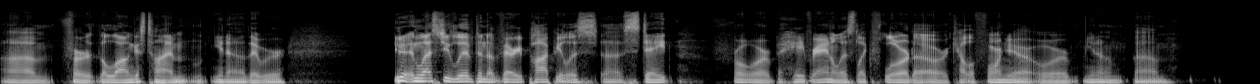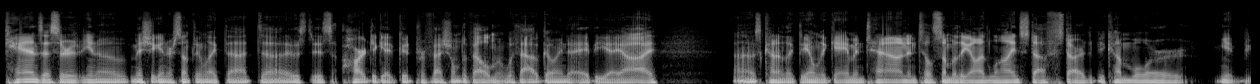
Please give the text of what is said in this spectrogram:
um, for the longest time, you know, they were you know, unless you lived in a very populous uh, state for behavior analysts like Florida or California or you know um, Kansas or you know Michigan or something like that, uh, it was it's hard to get good professional development without going to ABAI. Uh, it was kind of like the only game in town until some of the online stuff started to become more you know,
